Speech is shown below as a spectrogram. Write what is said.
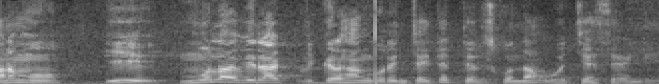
మనము ఈ మూల విరాట్ విగ్రహం గురించి అయితే తెలుసుకుందాం. వచ్చేసేయండి.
